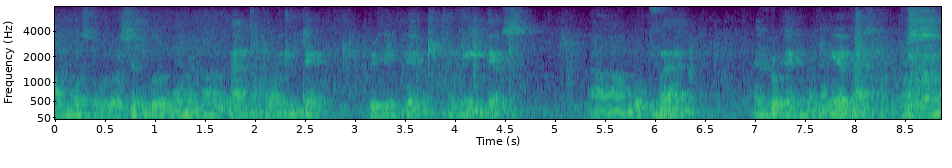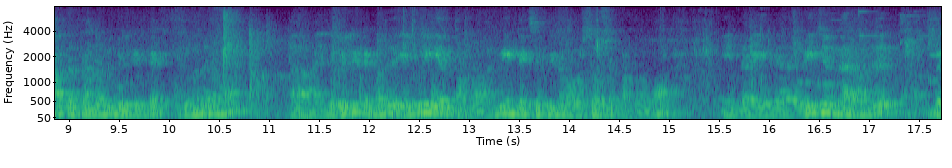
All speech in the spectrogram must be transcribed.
ஆல்மோஸ்ட் ஒரு வருஷத்துக்கு ஒரு மூணு நாலு ஃபேர் பண்ணுறோம் Intec building tech Index book fair எலக்ட்ரோடெக்னு நிறைய ஃபேர்ஸ் பண்ணுறோம் அது ஒன் ஆஃப் த ஃபேர் வந்து பில்டிங் டெக் இது வந்து நம்ம இந்த பில்டிங் டெக் வந்து எவ்ரி இயர் பண்ணுறோம் அக்னி இன்டெக்ஸ் எப்படி நம்ம வருஷம் வருஷம் பண்ணுறோமோ இந்த இந்த ரீஜனில் வந்து இந்த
